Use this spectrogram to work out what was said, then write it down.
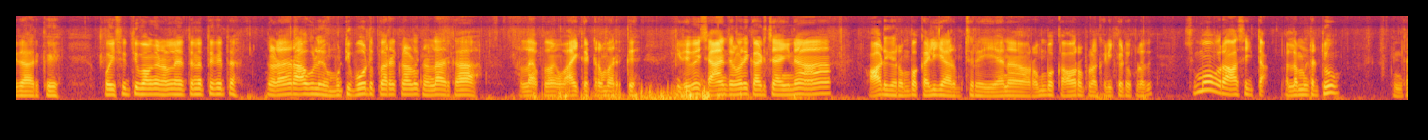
இதாக இருக்குது போய் சுற்றி வாங்க. நல்லா எத்தனை எத்தனை ராகுல் முட்டி போட்டு பிறக்கிற அளவுக்கு நல்லா இருக்கா? நல்லா இப்போ தாங்க வாய் கட்டுற மாதிரி இருக்குது இதுவே சாயந்தரம் வரைக்கும் கடிச்சாங்கன்னா ஆடுக ரொம்ப கழிக்க ஆரம்பிச்சிடும் ஏன்னா ரொம்ப கவரப்பில் கடிக்க விடக்கூடாது. சும்மா ஒரு ஆசைக்கு தான். வெள்ளமண்டை டூ. இந்த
